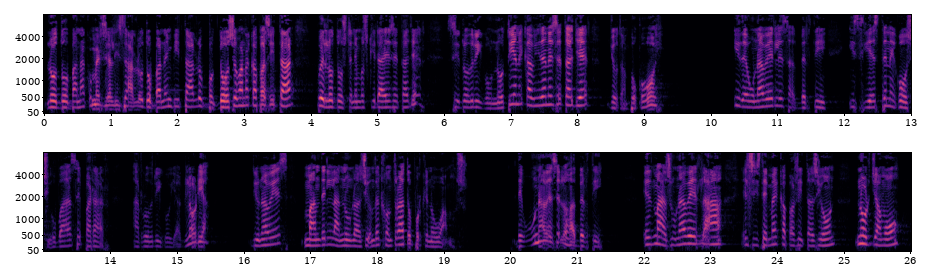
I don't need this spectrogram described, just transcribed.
los dos van a comercializar, los dos van a invitar, los dos se van a capacitar, pues los dos tenemos que ir a ese taller. Si Rodrigo no tiene cabida en ese taller, yo tampoco voy. Y de una vez les advertí, y si este negocio va a separar a Rodrigo y a Gloria, de una vez manden la anulación del contrato porque no vamos. De una vez se los advertí. Es más, una vez el sistema de capacitación nos llamó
